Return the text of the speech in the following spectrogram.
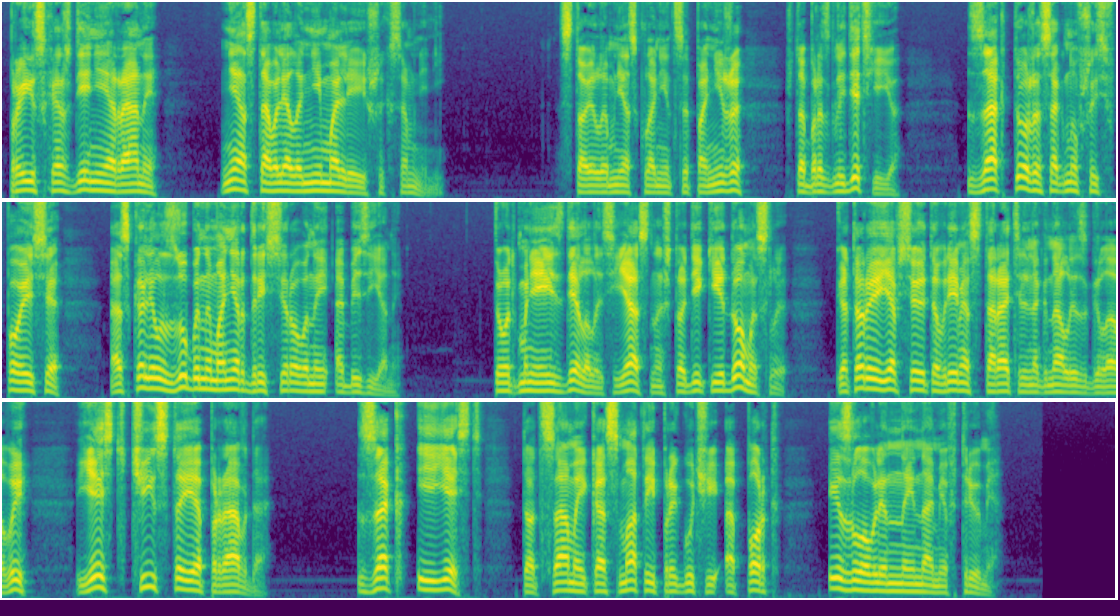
происхождение раны не оставляло ни малейших сомнений. Стоило мне склониться пониже, чтобы разглядеть ее. Зак, тоже согнувшись в поясе, оскалил зубы на манер дрессированной обезьяны. Тут мне и сделалось ясно, что дикие домыслы, которые я все это время старательно гнал из головы, есть чистая правда. Зак и есть тот самый косматый прыгучий апорт, изловленный нами в трюме.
